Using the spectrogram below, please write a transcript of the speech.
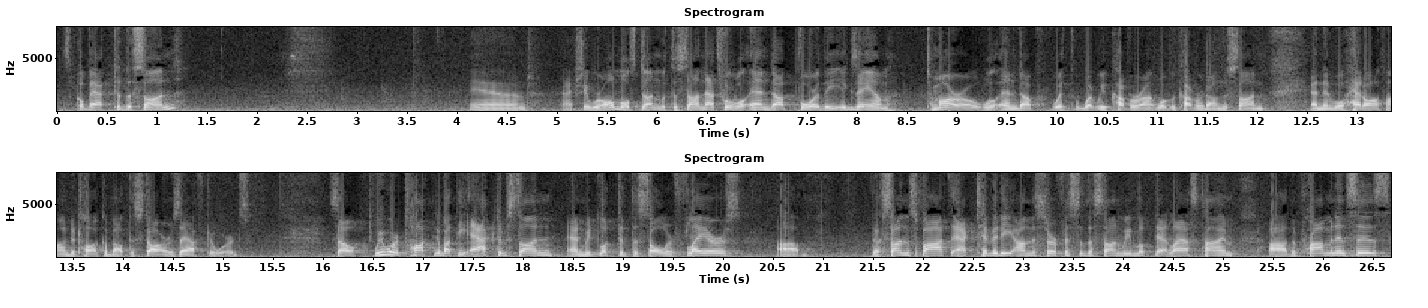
let's go back to the sun. And actually, we're almost done with the sun. That's where we'll end up for the exam tomorrow. We'll end up with what we cover on what we covered on the sun, and then we'll head off on to talk about the stars afterwards. So we were talking about the active sun, and we looked at the solar flares. Um, the sunspots activity on the surface of the sun we looked at last time, uh, the prominences,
